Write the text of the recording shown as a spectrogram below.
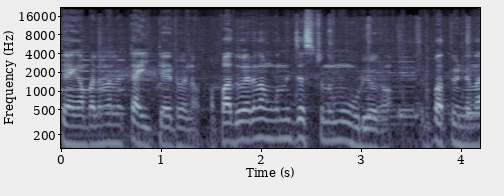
തേങ്ങാപ്പാലം നല്ല ടൈറ്റ് ആയിട്ട് വരണം. അപ്പോൾ അതുവരെ നമുക്കൊന്ന് ജസ്റ്റ് ഒന്ന് മൂടി വെക്കണം. ഒരു പത്ത് മിനിറ്റ്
